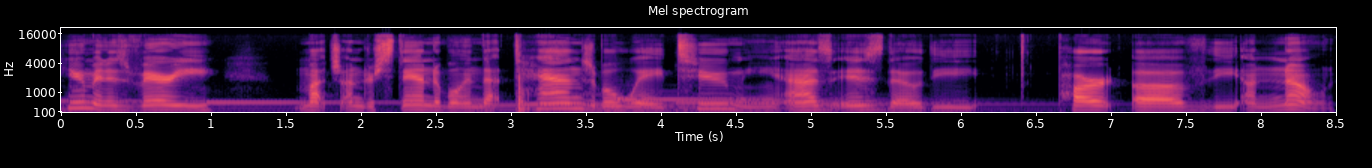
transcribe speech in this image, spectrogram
human is very much understandable in that tangible way to me, as is, though, the part of the unknown.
